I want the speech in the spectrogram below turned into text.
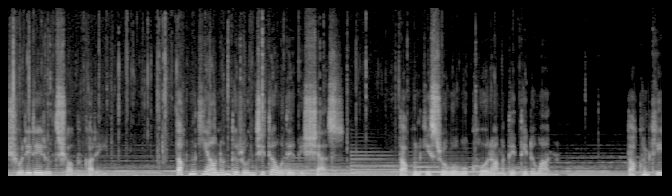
শরীরের উৎসব করে। তখন কি আনন্দ রঞ্জিত ওদের বিশ্বাস? তখন কি শ্রমমুখর আমাদের দিনমান? তখন কি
